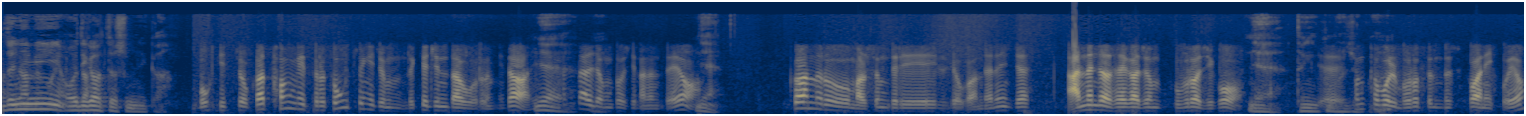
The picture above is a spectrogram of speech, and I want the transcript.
아드님이 어디가 어떻습니까? 목 뒤쪽과 턱 밑으로 통증이 좀 느껴진다고 그럽니다. 예. 한달 정도 지났는데요. 예. 습관으로 말씀드리려고 하면은 이제 앉는 자세가 좀 구부러지고 예. 등이 예, 부러지고. 손톱을 물어뜯는 습관이 있고요.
